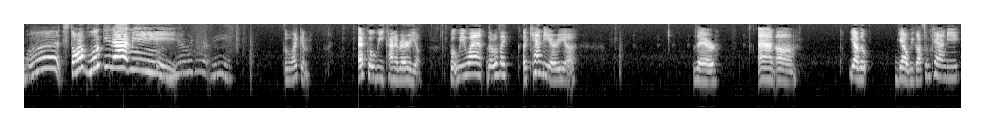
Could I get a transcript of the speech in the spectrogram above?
what? Stop looking at me. You're looking at me. It was like an echoey kind of area. But we went there was like a candy area there. And um yeah, the yeah, we got some candy.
